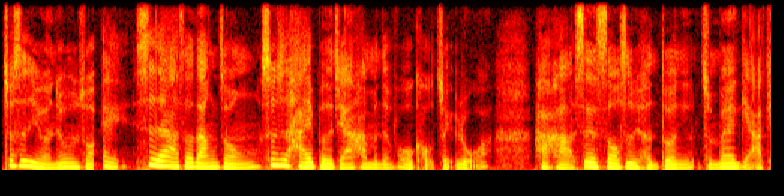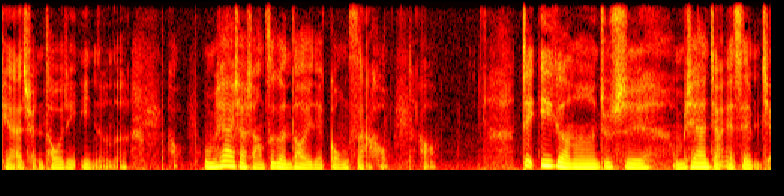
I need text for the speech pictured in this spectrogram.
就是有人就问说，哎，四大社当中是不是 Hyper 家他们的 vocal 最弱啊？哈哈，这个时候是是很多人准备给阿 K 来，拳头已经硬了呢？好，我们现在想想这个人到底在攻啥？哈，好。第一个呢，就是我们现在讲 S M 加。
